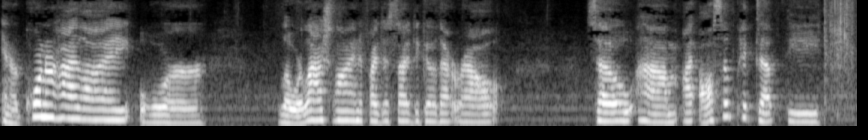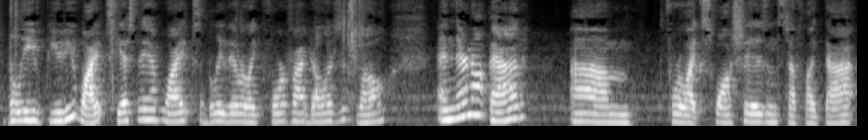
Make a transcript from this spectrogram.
inner corner highlight or lower lash line if I decide to go that route. So um, I also picked up the Believe Beauty wipes. Yes, they have wipes. I believe they were like 4 or $5 as well. And they're not bad. Um, for like swashes and stuff like that.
